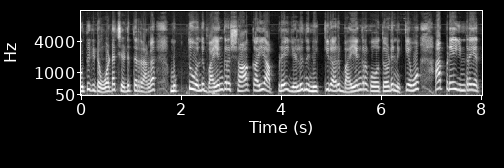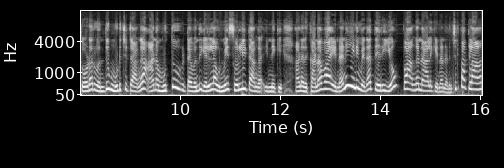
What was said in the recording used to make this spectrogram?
முத்துக்கிட்ட உடச்சி எடுத்துடுறாங்க. முத்து வந்து பயங்கர ஷாக் ஆகி அப்படியே எழுந்து நிற்கிறாரு பயங்கர கோபத்தோடு நிற்கவும் அப்படியே இன்றைய தொடர் வந்து முடிச்சுட்டாங்க. ஆனால் முத்துக்கிட்ட வந்து எல்லா உண்மையும் சொல்லிட்டாங்க இன்னைக்கு. ஆனால் அது கனவா என்னன்னு இனிமே தான் தெரியும். வாங்க நாளைக்கு என்ன நினச்சிட்டு பார்க்கலாம்.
